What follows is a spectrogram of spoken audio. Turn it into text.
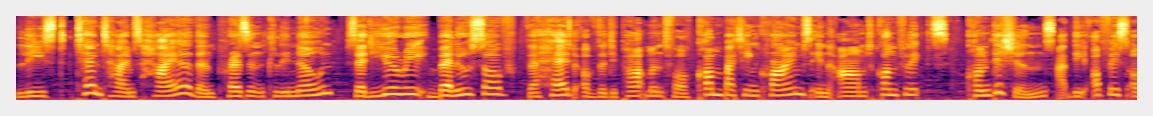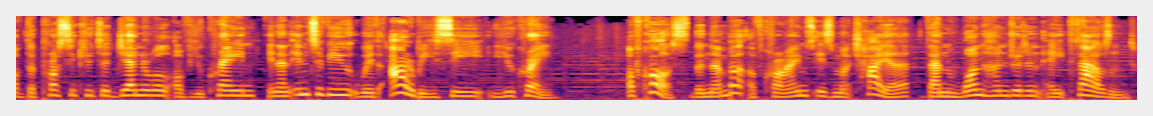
least 10 times higher than presently known, said Yuri Belousov, the head of the Department for Combating Crimes in Armed Conflicts, Conditions at the Office of the Prosecutor General of Ukraine in an interview with RBC Ukraine. Of course, the number of crimes is much higher than 108,000.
